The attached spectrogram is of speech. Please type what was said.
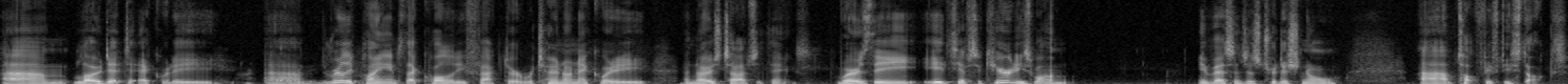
um, low debt to equity, um, really playing into that quality factor, return on equity, and those types of things. Whereas the ETF securities one invests in just traditional uh, top 50 stocks.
